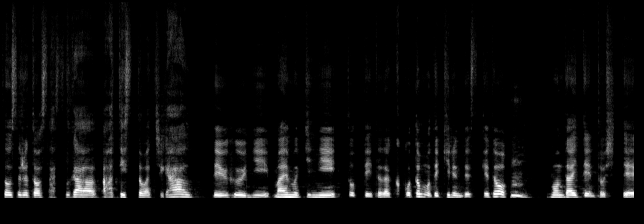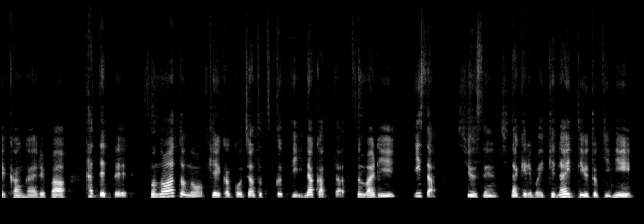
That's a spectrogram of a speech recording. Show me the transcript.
そうするとさすがアーティストは違うっていうふうに前向きに取っていただくこともできるんですけど、うん。問題点として考えれば、立てて、その後の計画をちゃんと作っていなかった。つまり、いざ修繕しなければいけないっていう時に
